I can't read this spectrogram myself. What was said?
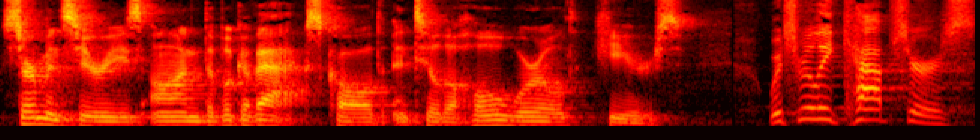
sermon series on the book of Acts called Until the Whole World Hears. Which really captures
